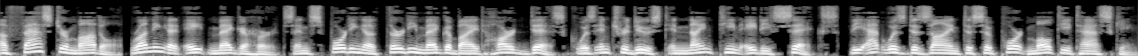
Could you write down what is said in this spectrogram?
A faster model, running at 8 MHz and sporting a 30 MB hard disk was introduced in 1986. The AT was designed to support multitasking.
